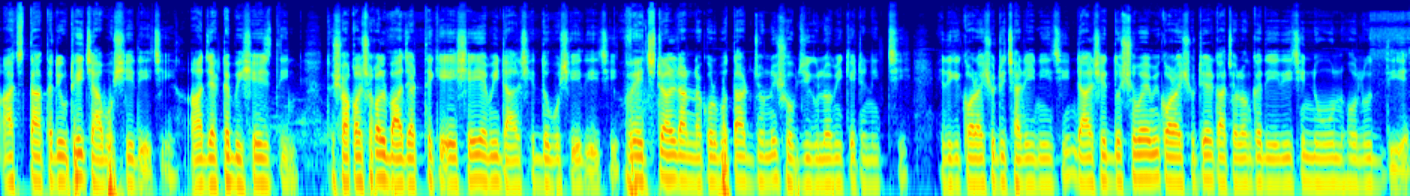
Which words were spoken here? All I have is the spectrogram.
আজ তাড়াতাড়ি উঠেই চা বসিয়ে দিয়েছি। আজ একটা বিশেষ দিন। তো সকাল সকাল বাজার থেকে এসেই আমি ডাল সিদ্ধ বসিয়ে দিয়েছি। ভেজ ডাল রান্না করব, তার জন্যই সবজিগুলো আমি কেটে নিচ্ছি। এদিকে কড়াইশুঁটি ছাড়িয়ে নিয়েছি। ডাল সিদ্ধর সময় আমি কড়াইশুঁটি আর কাঁচা লঙ্কা দিয়ে দিয়েছি, নুন, হলুদ দিয়ে।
